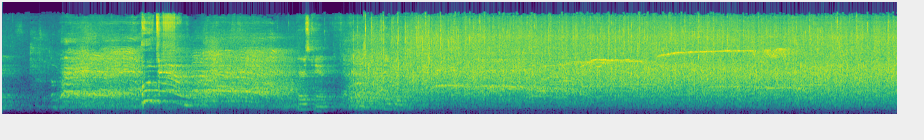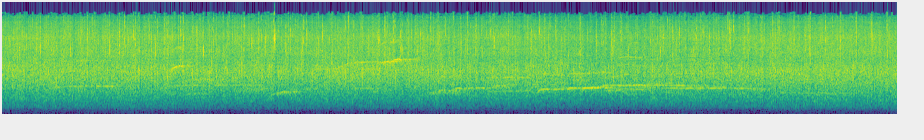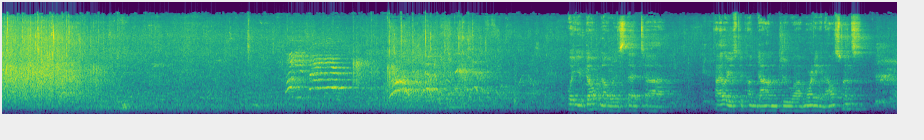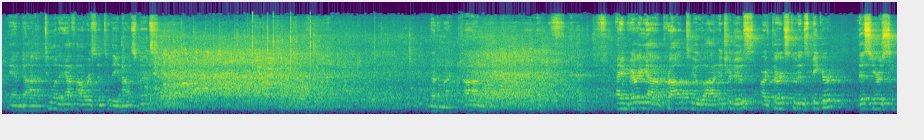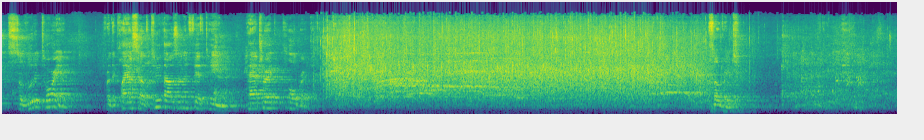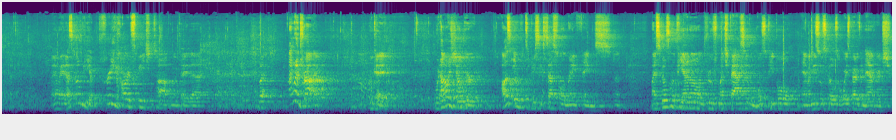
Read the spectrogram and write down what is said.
Who can? Bears can. Thank you. know is that uh, Tyler used to come down to uh, morning announcements, and uh, two and a half hours into the announcements, never mind. Um, I am very uh, proud to uh, introduce our third student speaker, this year's salutatorian for the class of 2015, Patrick Colbridge. Flowbridge. Anyway, that's going to be a pretty hard speech to top, I'm going to tell you that. But I'm going to try. Okay. When I was younger, I was able to be successful in many things. Uh, my skills on the piano improved much faster than most people, and my musical skills were always better than average,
